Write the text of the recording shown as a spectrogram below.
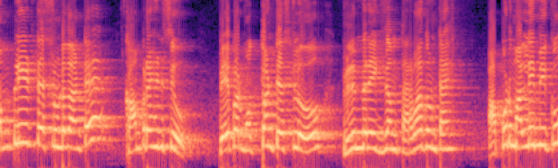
కంప్లీట్ టెస్ట్ ఉండదా అంటే కాంప్రహెన్సివ్ పేపర్ మొత్తం టెస్ట్లు ప్రిలిమినరీ ఎగ్జామ్ తర్వాత ఉంటాయి. అప్పుడు మళ్ళీ మీకు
